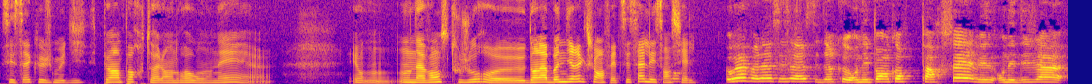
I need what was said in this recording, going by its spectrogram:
C'est ça que je me dis. Peu importe à l'endroit où on est, euh, et on, on, avance toujours euh, dans la bonne direction, en fait. C'est ça l'essentiel. Ouais, voilà, c'est ça. C'est-à-dire qu'on n'est pas encore parfait, mais on est déjà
